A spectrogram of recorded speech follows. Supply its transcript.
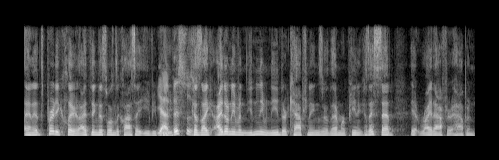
and it's pretty clear. I think this one's a Class A EVP. Yeah, this was- because like I don't even you didn't even need their captionings or them repeating because they said it right after it happened.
